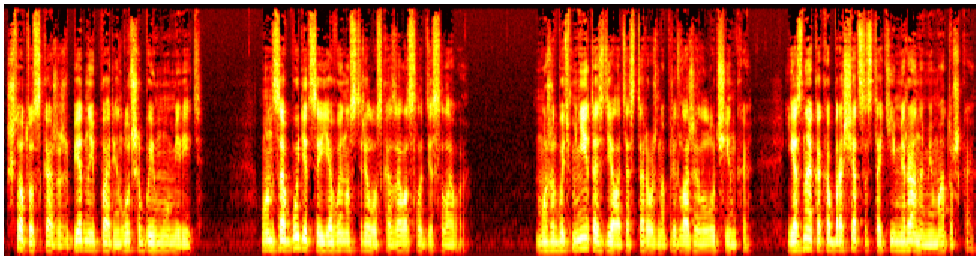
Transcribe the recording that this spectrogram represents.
Что тут скажешь, бедный парень, лучше бы ему умереть. «Он забудется, и я выну стрелу», — сказала Сладислава. «Может быть, мне это сделать?» — осторожно предложила Лучинка. «Я знаю, как обращаться с такими ранами, матушка».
